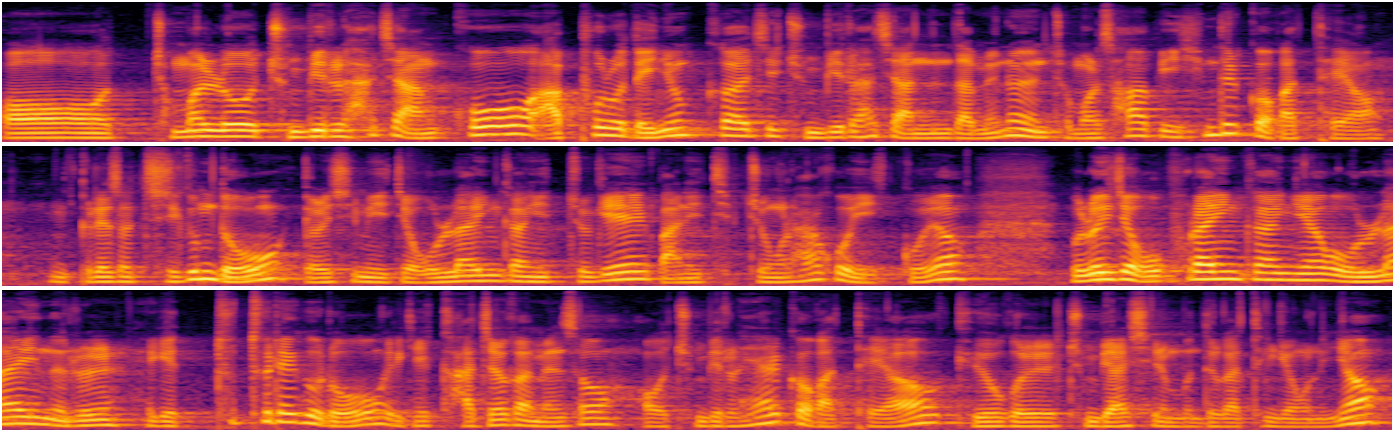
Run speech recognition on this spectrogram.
어, 정말로 준비를 하지 않고 앞으로 내년까지 준비를 하지 않는다면 정말 사업이 힘들 것 같아요 그래서 지금도 열심히 이제 온라인 강의 쪽에 많이 집중을 하고 있고요. 물론 이제 오프라인 강의하고 온라인을 이게 two track으로 이렇게 가져가면서 어, 준비를 해야 할 것 같아요. 교육을 준비하시는 분들 같은 경우는요.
